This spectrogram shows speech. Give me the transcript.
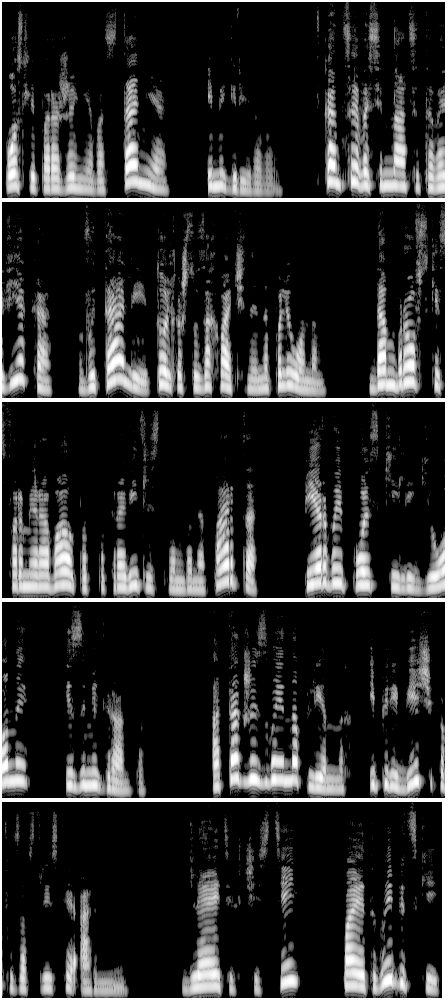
После поражения восстания эмигрировал. В конце XVIII века в Италии, только что захваченной Наполеоном, Домбровский сформировал под покровительством Бонапарта первые польские легионы из эмигрантов, а также из военнопленных и перебежчиков из австрийской армии. Для этих частей поэт Выбицкий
